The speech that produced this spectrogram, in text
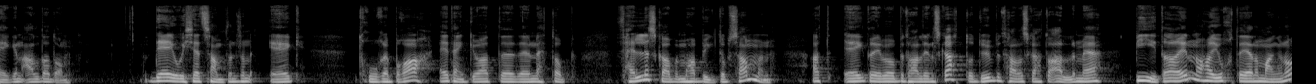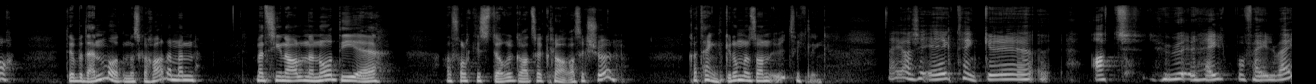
egen alderdom. Det er jo ikke et samfunn som jeg tror er bra. Jeg tenker jo at det er nettopp fellesskapet vi har bygd opp sammen. At jeg driver og betaler inn skatt, og du betaler skatt, og alle vi bidrar inn og har gjort det gjennom mange år. Det er på den måten vi skal ha det. Men, men signalene nå de er at folk i større grad skal klare seg sjøl. Hva tenker du om en sånn utvikling? Nei, altså, Jeg tenker at hun er helt på feil vei.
